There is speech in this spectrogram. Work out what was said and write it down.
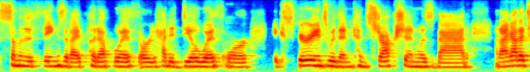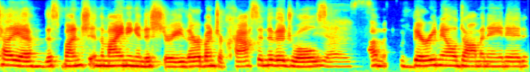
some of the things that I put up with or had to deal with mm-hmm. or experience within construction was bad. And I got to tell you, this bunch in the mining industry, they're a bunch of crass individuals. Yes um, very male dominated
